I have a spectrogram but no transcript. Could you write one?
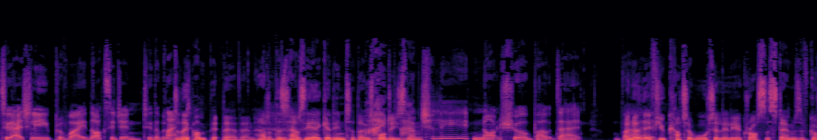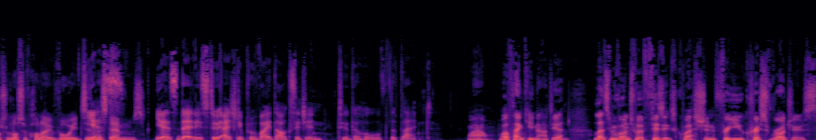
to actually provide the oxygen to the plant. Do they pump it there then? How does how's the air get into those bodies I'm then? actually not sure about that. I know that if you cut a water lily across, the stems have got a lot of hollow voids in the stems. yes, that is to actually provide the oxygen to the whole of the plant. Wow. Well, thank you, Nadia. Let's move on to a physics question for you, Chris Rogers.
